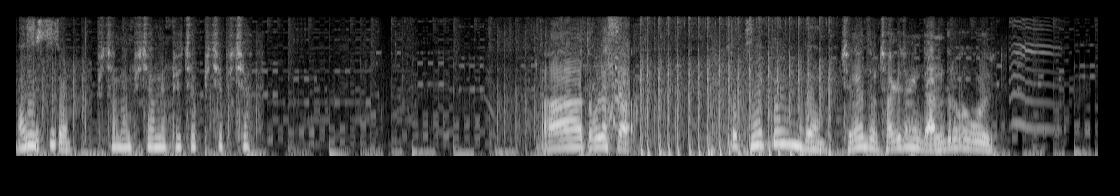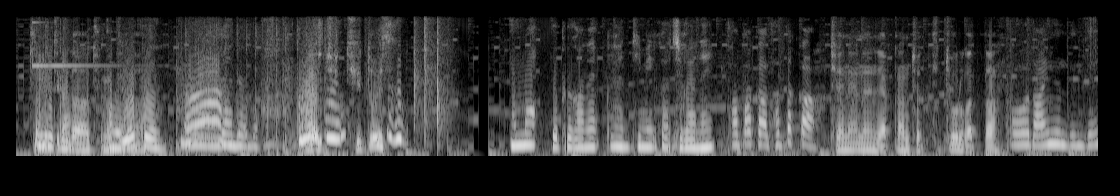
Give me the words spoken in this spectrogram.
나이스, 진짜. 피차면, 피차면, 피차, 피차, 피차. 아, 또 올렸어. 또 뒤에 또 있는데. 쟤네들 자기장인데 안 들어가고. 두명 뛴다, 두명 잠깐만, 뛴다. 옆에. 아, 안 돼, 안 돼, 안 돼. 아, 뒤, 또 있어. 엄마, 옆에 가네. 그한 팀이 같이 가네. 다 닦아, 다 닦아. 쟤네는 약간 저 뒤쪽으로 갔다. 어, 나 있는데.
